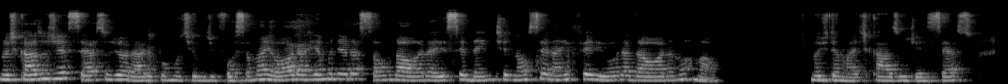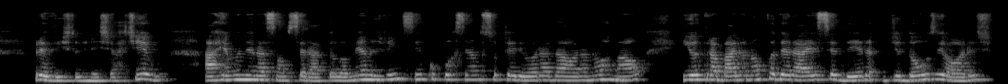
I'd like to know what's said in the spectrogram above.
Nos casos de excesso de horário por motivo de força maior, a remuneração da hora excedente não será inferior à da hora normal. Nos demais casos de excesso previstos neste artigo, a remuneração será pelo menos 25% superior à da hora normal e o trabalho não poderá exceder de 12 horas,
